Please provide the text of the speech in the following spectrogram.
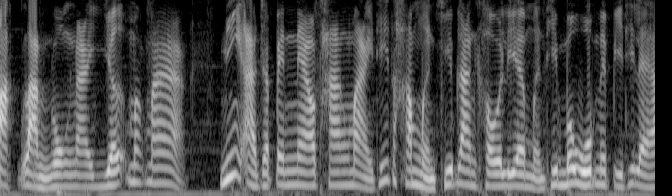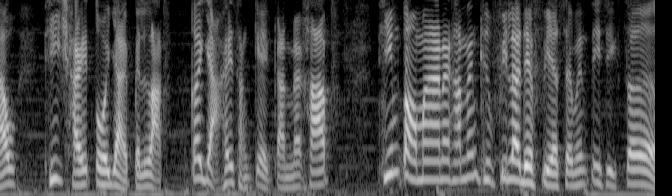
ปักหลั่นวงในเยอะมากๆ นี่อาจจะเป็นแนวทางใหม่ที่ทำเหมือนคีฟแลนคาวเลียเหมือนทีมเบอร์วูฟในปีที่แล้ว ที่ใช้ตัวใหญ่เป็นหลักก็อยากให้สังเกตกันนะครับ ทีมต่อมานะครับ นั่นคือฟิลาเดลเฟีย 76ers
